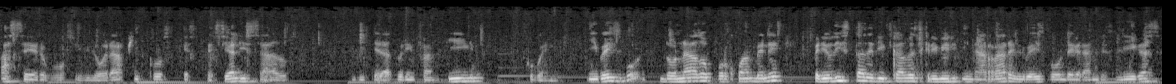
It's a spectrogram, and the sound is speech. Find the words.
acervos bibliográficos especializados literatura infantil, juvenil y béisbol, donado por Juan Benet, periodista dedicado a escribir y narrar el béisbol de grandes ligas.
